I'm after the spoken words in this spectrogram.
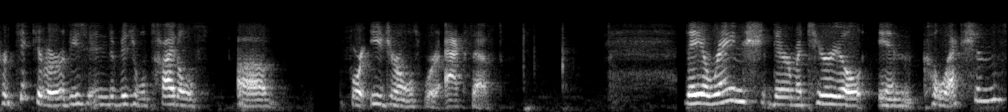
particular, these individual titles uh, for e-journals were accessed. They arrange their material in collections,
